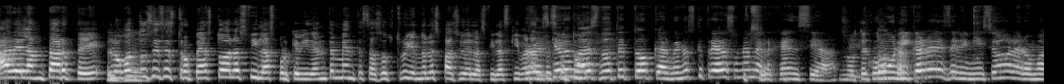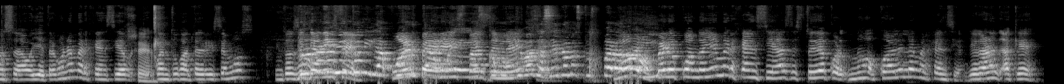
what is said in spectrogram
adelantarte, luego entonces estropeas todas las filas porque evidentemente estás obstruyendo el espacio de las filas que iban Pero es antes que que, tú. además no te toca, al menos que traigas una emergencia. No te Comunícale desde el inicio a la hermosa, oye, traigo una emergencia, Sí. cuando, cuando aterricemos, entonces No ya me dice, ni la Juan puerta, Pérez. Es como. ¿qué vas a hacer? Nada más tú parado No, ahí. pero cuando hay emergencias, estoy de acuerdo. No, ¿cuál es la emergencia? ¿Llegar a qué?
